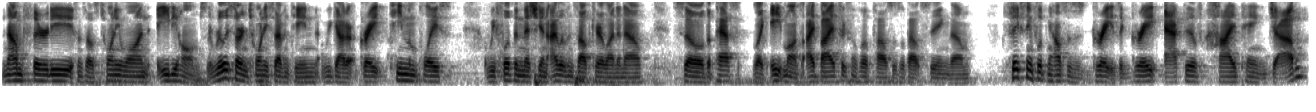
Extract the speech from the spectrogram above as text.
Now I'm 30 since I was 21, 80 homes. It really started in 2017. We got a great team in place we flip in Michigan. I live in South Carolina now. So the past like eight months, I buy fix and flip houses without seeing them. Fixing flipping houses is great. It's a great, active, high paying job.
